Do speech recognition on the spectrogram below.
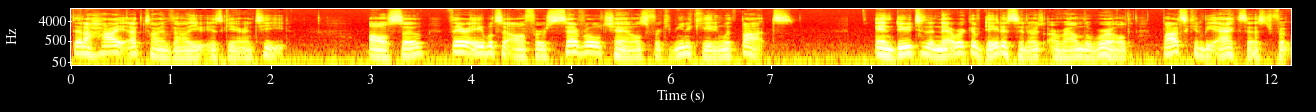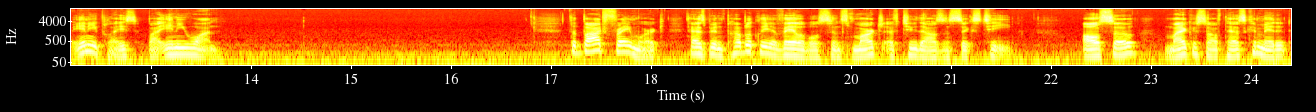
that a high uptime value is guaranteed. Also, they are able to offer several channels for communicating with bots. And due to the network of data centers around the world, bots can be accessed from any place by anyone. The bot framework has been publicly available since March of 2016. Also, Microsoft has committed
